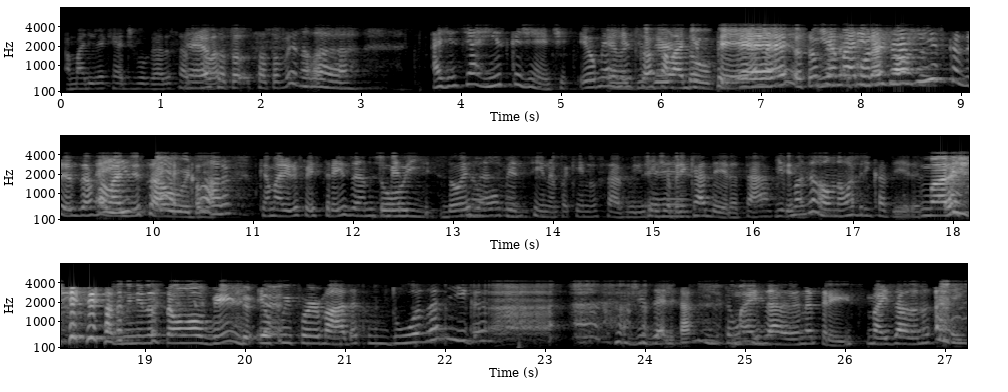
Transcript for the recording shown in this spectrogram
a Marília que é advogada sabe É, que ela... só tô, só tô vendo ela. A gente se arrisca, gente. Eu me arrisco a falar de pena. É, eu tô E a é Marília se arrisca, às vezes, a falar isso, de saúde. É, claro. Porque a Marília fez três anos Dois. de medicina. Dois Não, anos de medicina, pra quem não sabe. Gente, é, É. brincadeira, tá? Porque... Mas não, não é brincadeira. Mas as meninas estão ouvindo. Eu fui formada com duas amigas. Gisele e Tamir. Então, Mas a Ana, três. Mas a Ana também.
